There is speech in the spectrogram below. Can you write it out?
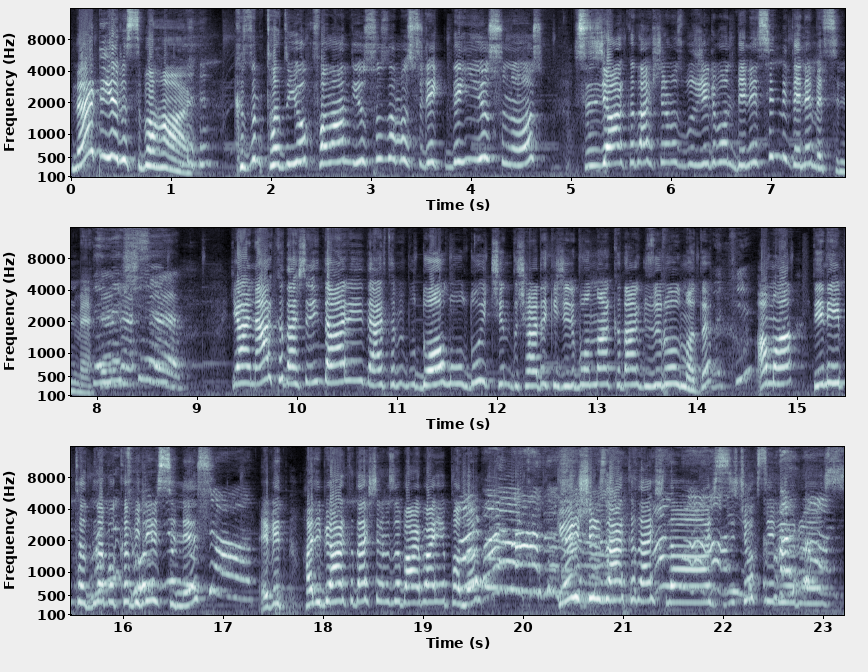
Nerede yarısı Bahar? Kızım tadı yok falan diyorsunuz ama sürekli de yiyorsunuz. Sizce arkadaşlarımız bu jelibon denesin mi denemesin mi? Denesin. Yani arkadaşlar idare eder. Tabi bu doğal olduğu için dışarıdaki jelibonlar kadar güzel olmadı. Bakayım. Ama deneyip tadına bakabilirsiniz. Evet hadi bir arkadaşlarımıza bay bay yapalım. Görüşürüz arkadaşlar. Sizi çok seviyoruz.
